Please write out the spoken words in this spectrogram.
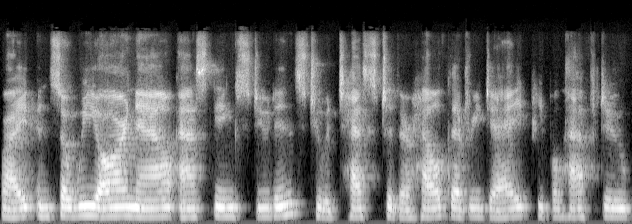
right? And so we are now asking students to attest to their health every day. People have to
